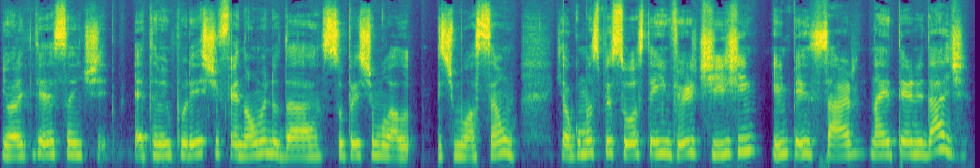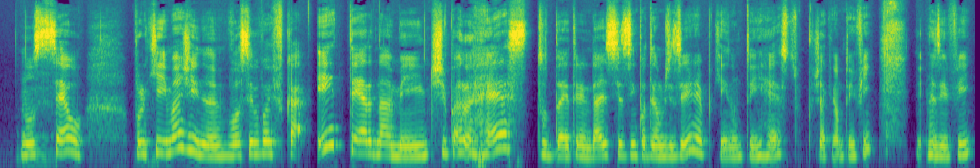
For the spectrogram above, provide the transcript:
E olha que interessante, é também por este fenômeno da superestimulação que algumas pessoas têm vertigem em pensar na eternidade no é. céu. Porque imagina, você vai ficar eternamente para o resto da eternidade, se assim podemos dizer, né? Porque não tem resto, já que não tem fim. Mas enfim.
